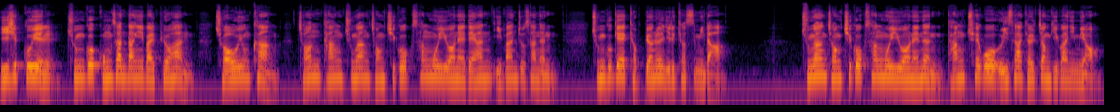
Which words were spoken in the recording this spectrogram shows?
29일 중국 공산당이 발표한 저우융캉 전 당 중앙정치국 상무위원에 대한 입안 조사는 중국의 격변을 일으켰습니다. 중앙정치국 상무위원회는 당 최고 의사결정기관이며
